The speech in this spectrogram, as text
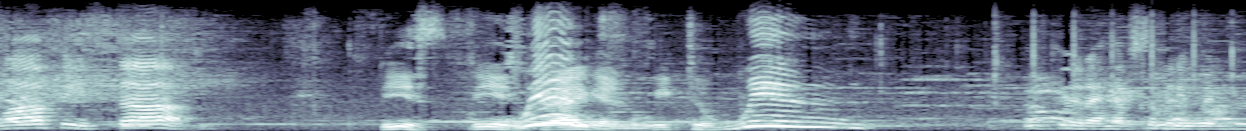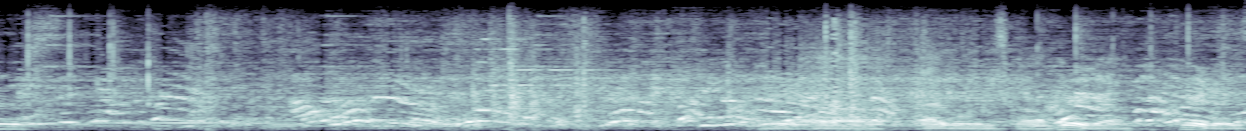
Laffy, stop. Beast, being Wind! dragon, weak to wind. Oh good, I have so many wind moves. I have a wind spell. Here we go. Here it is.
